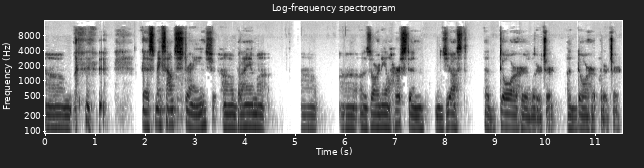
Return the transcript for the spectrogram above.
Um, this may sound strange, uh, but I am a, uh, uh, Zora Neale Hurston just adore her literature, adore her literature.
